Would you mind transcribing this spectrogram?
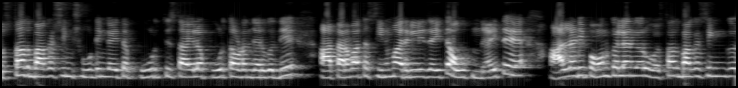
ఉస్తాద్ భగత్ సింగ్ షూటింగ్ అయితే పూర్తి స్థాయిలో పూర్తవడం జరుగుద్ది. ఆ తర్వాత సినిమా రిలీజ్ అయితే అవుతుంది. అయితే ఆల్రెడీ పవన్ కళ్యాణ్ గారు ఉస్తాద్ భగత్ సింగ్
